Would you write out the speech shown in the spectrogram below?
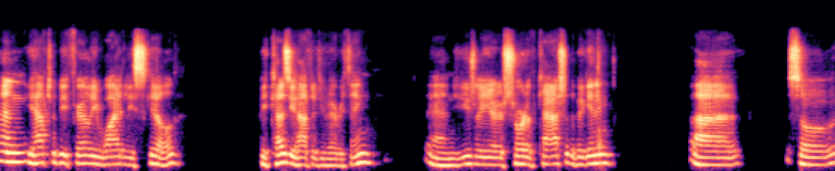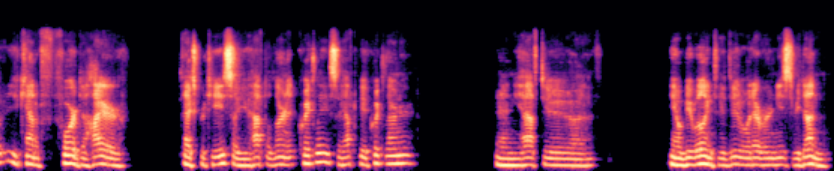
And you have to be fairly widely skilled because you have to do everything. And usually you usually are short of cash at the beginning. Uh, so you can't afford to hire expertise. So you have to learn it quickly. So you have to be a quick learner. And you have to, uh, you know, be willing to do whatever needs to be done.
